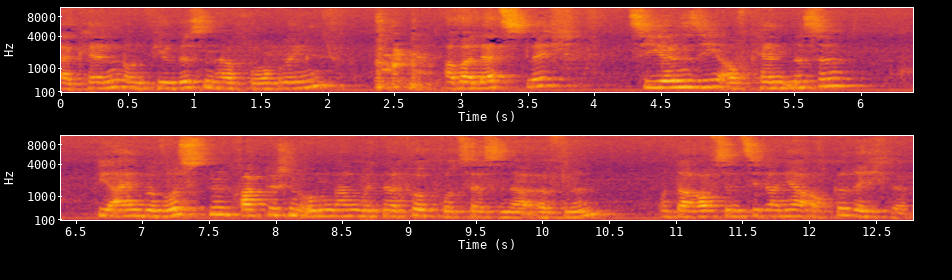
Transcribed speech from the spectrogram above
erkennen und viel Wissen hervorbringen, aber letztlich zielen sie auf Kenntnisse, die einen bewussten praktischen Umgang mit Naturprozessen eröffnen und darauf sind sie dann ja auch gerichtet.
